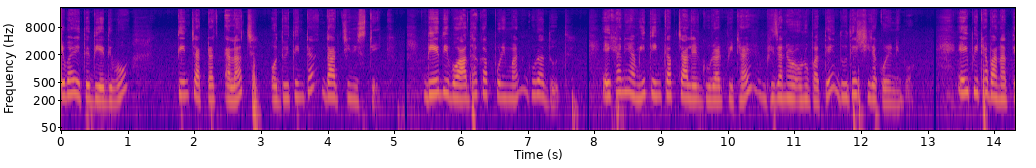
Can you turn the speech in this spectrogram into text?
এবার এতে দিয়ে দিব তিন চারটা এলাচ ও দুই তিনটা দারচিনি স্টিক দিয়ে দিব আধা কাপ পরিমাণ গুঁড়া দুধ। এখানে আমি তিন কাপ চালের গুঁড়ার পিঠার ভিজানোর অনুপাতে দুধের শিরা করে নিব। এই পিঠা বানাতে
